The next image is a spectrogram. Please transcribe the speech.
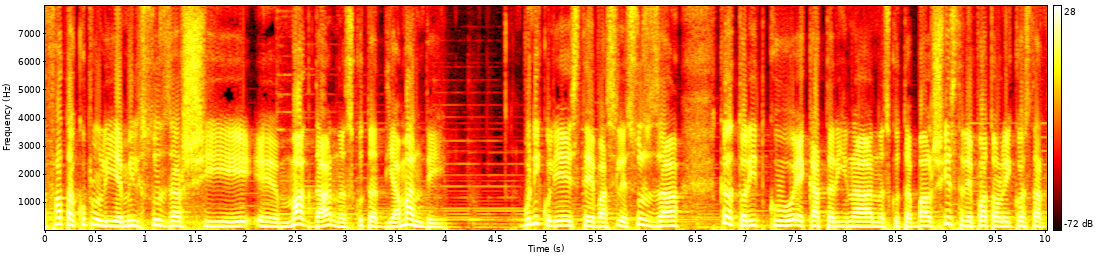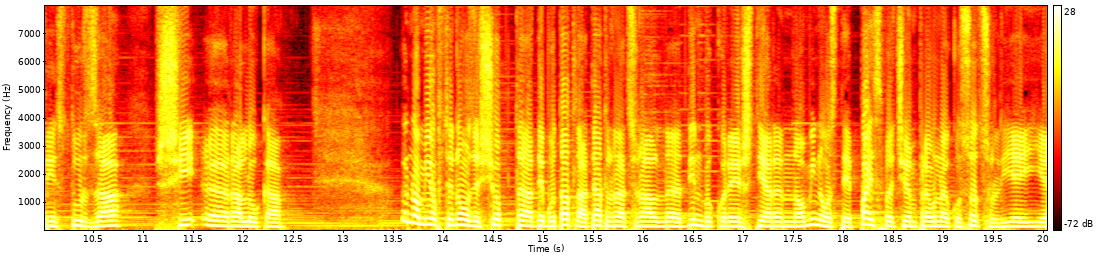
fata cuplului Emil Sturza și Magda, născută Diamandi. Bunicul ei este Vasile Surza, călătorit cu Ecaterina, născută Balș și este nepoata lui Constantin Sturza și uh, Raluca. În 1898 a debutat la Teatrul Național din București, iar în 1914 împreună cu soțul ei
